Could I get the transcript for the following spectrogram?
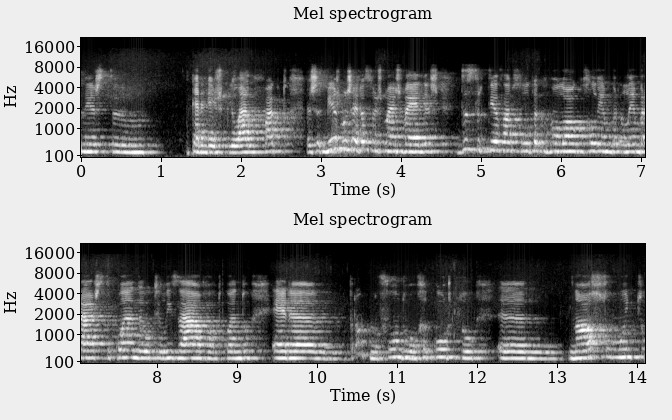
neste caranguejo pilar, de facto, as, mesmo as gerações mais velhas, de certeza absoluta que vão logo lembrar-se de quando a utilizavam, de quando era, pronto, no fundo, um recurso uh, nosso muito,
